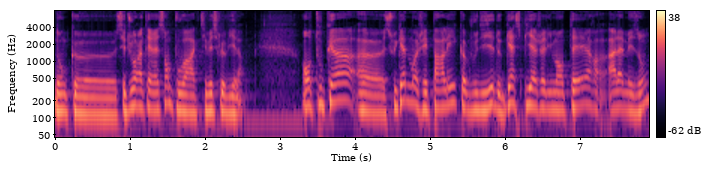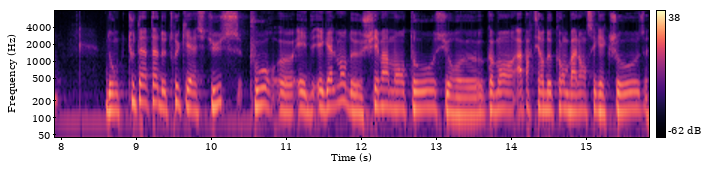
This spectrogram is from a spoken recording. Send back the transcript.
Donc euh, c'est toujours intéressant de pouvoir activer ce levier-là. En tout cas, euh, ce week-end, moi j'ai parlé, comme je vous disais, de gaspillage alimentaire à la maison. Donc tout un tas de trucs et astuces pour et également de schémas mentaux sur comment à partir de quand balancer quelque chose.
